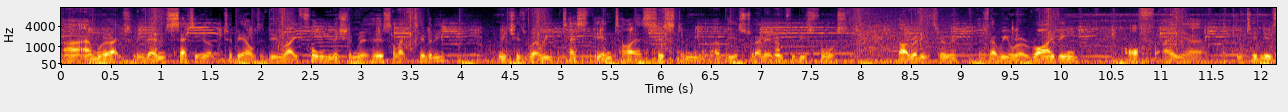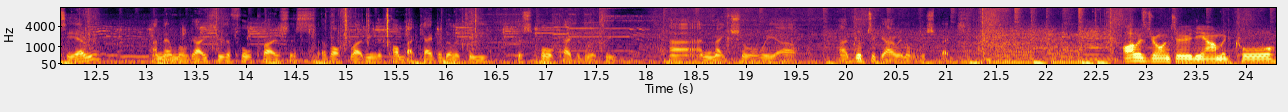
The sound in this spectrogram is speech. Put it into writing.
Uh, and we're actually then setting up to be able to do a full mission rehearsal activity, which is where we test the entire system of the Australian Amphibious Force by running through it as though we were arriving off a, uh, a contingency area and then we'll go through the full process of offloading the combat capability, the support capability uh, and make sure we are good to go in all respects. I was drawn to the Armoured Corps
